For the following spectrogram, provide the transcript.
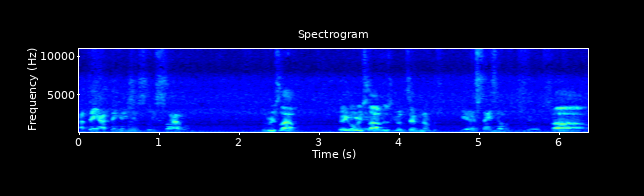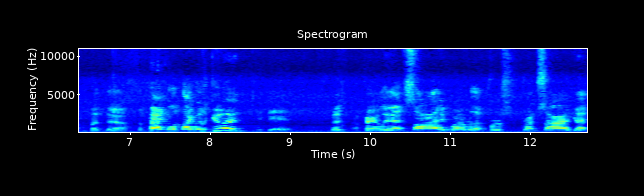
I think I think they just re-slab them. The reslab them. They ain't gonna Yeah. reslab them. It's good same numbers. Yeah, same numbers would be good. Uh, but the the pack looked like it was good, It did. but apparently that side, whatever that first front side, got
